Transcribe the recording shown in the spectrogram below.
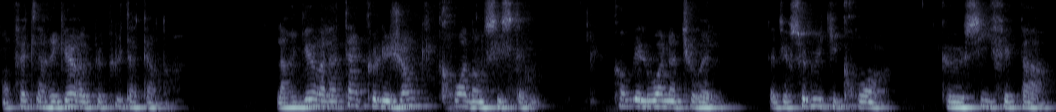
En fait, la rigueur, elle ne peut plus t'atteindre. La rigueur, elle atteint que les gens qui croient dans le système, comme les lois naturelles. C'est-à-dire celui qui croit que s'il ne fait pas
